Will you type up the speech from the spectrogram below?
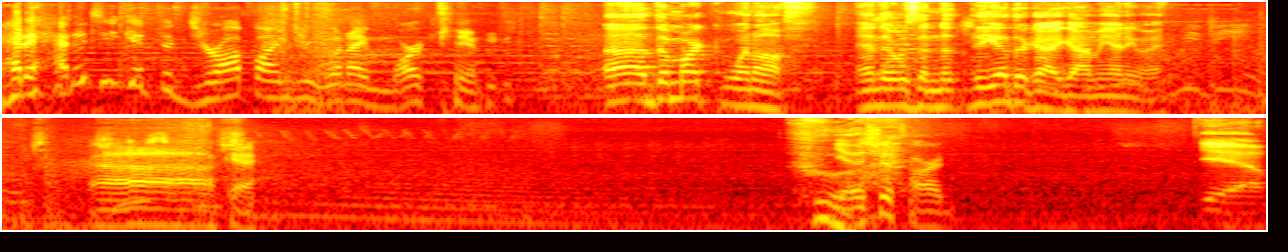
How did, how did he get the drop on you when I marked him? Uh, the mark went off, and there was an, the other guy got me anyway. Revealed. Ah, okay. Yeah, this shit's hard. Yeah.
